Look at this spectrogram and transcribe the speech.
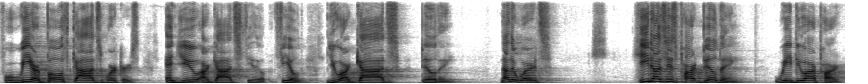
For we are both God's workers, and you are God's field. You are God's building. In other words, He does His part building, we do our part.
